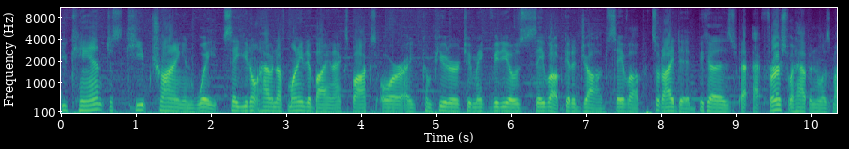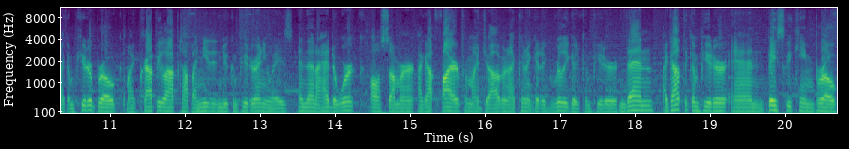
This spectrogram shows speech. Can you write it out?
you can't just keep trying and wait. Say you don't have enough money to buy an Xbox or a computer to make videos, save up, get a job, save up. That's what I did because at, at first what happened was my computer broke, my crappy laptop, I needed a new computer anyways, and then I had to work all summer. I got fired from my job and I couldn't get a really good computer. And then I got the computer and basically came broke.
